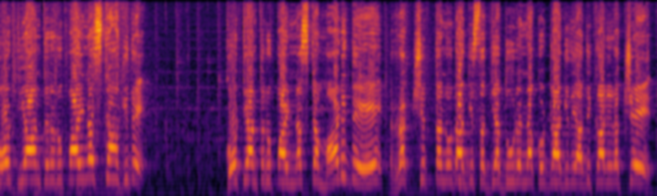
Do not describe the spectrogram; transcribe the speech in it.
ಕೋಟ್ಯಾಂತರ ರೂಪಾಯಿ ನಷ್ಟ ಆಗಿದೆ. ಕೋಟ್ಯಾಂತರ ರೂಪಾಯಿ ನಷ್ಟ ಮಾಡಿದ್ದೇ ರಕ್ಷಿತ್ ಅನ್ನೋದಾಗಿ ಸದ್ಯ ದೂರನ್ನ ಕೊಡಲಾಗಿದೆ ಅಧಿಕಾರಿ ರಕ್ಷಿತ್.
